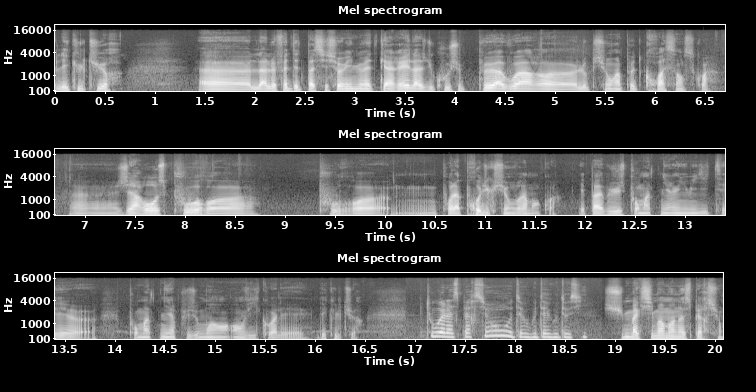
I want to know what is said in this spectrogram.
les cultures. Euh, là, le fait d'être passé sur 1000 m2, là, du coup, je peux avoir euh, l'option un peu de croissance. quoi. Euh, J'arrose pour, pour, pour la production, vraiment, quoi. Et pas juste pour maintenir une humidité, pour maintenir plus ou moins en, vie quoi, les, les, cultures. Tout à l'aspersion ou tu es au goutte à goutte aussi? Je suis maximum en aspersion.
